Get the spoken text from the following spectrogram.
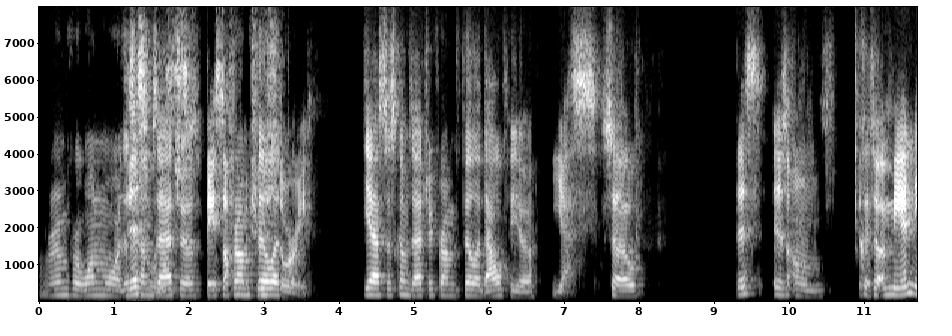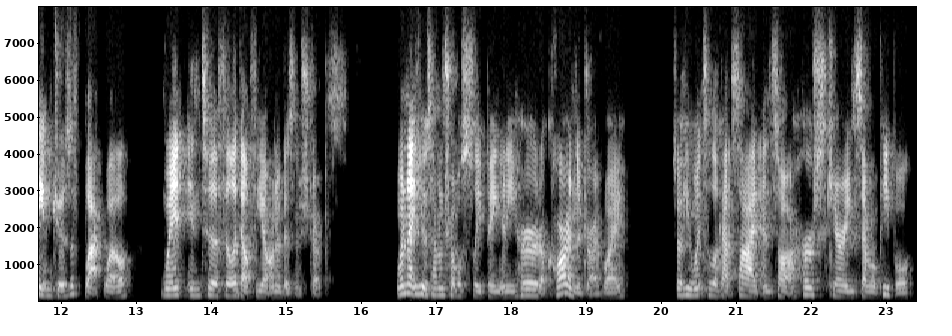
Room for one more. This, comes at you. based off from of a true Phila- story. Yes, this comes you from Philadelphia. Yes. So this is um okay, so a man named Joseph Blackwell went into Philadelphia on a business trip. One night he was having trouble sleeping and he heard a car in the driveway. So he went to look outside and saw a hearse carrying several people.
